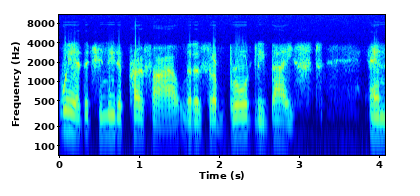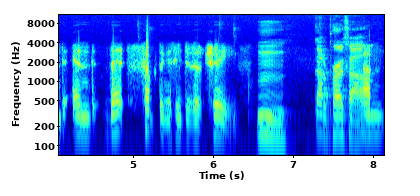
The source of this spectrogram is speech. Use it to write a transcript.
aware that you need a profile that is sort of broadly based, and and that's something that he did achieve. Mm. Got a profile. Um,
